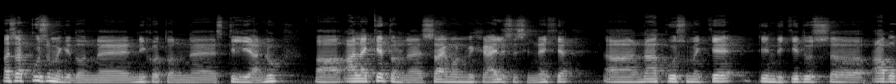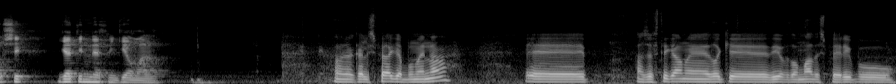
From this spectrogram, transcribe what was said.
ας ακούσουμε και τον ε, Νίκο τον ε, Στυλιανού, α, αλλά και τον ε, Σάιμον Μιχαήλ στη συνέχεια, α, να ακούσουμε και την δική τους ε, άποψη για την εθνική ομάδα. Ωραία, καλησπέρα και από μένα. Ε, μαζευτήκαμε εδώ και δύο εβδομάδες περίπου,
